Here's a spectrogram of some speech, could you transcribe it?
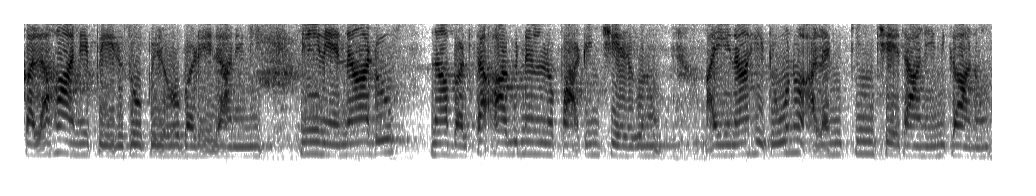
కలహ అనే పేరుతో పిలువబడేదానిని. నేనేనాడు నా భర్త ఆజ్ఞలను పాటించి ఎరుగును. అయినా హితువును అలంకించేదానిని గాను.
